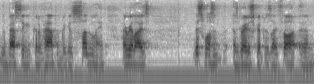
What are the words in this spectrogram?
the best thing that could have happened because suddenly I realized this wasn't as great a script as I thought. And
